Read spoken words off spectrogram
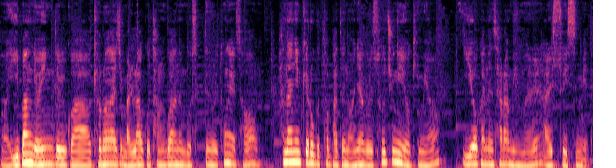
어, 이방 여인들과 결혼하지 말라고 당부하는 모습 등을 통해서 하나님께로부터 받은 언약을 소중히 여기며 이어가는 사람임을 알 수 있습니다.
